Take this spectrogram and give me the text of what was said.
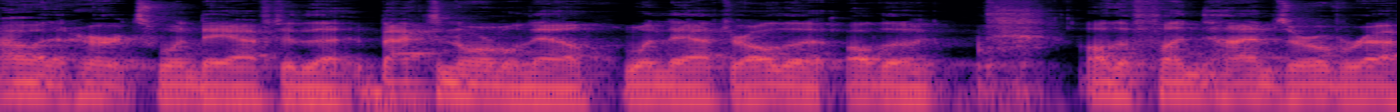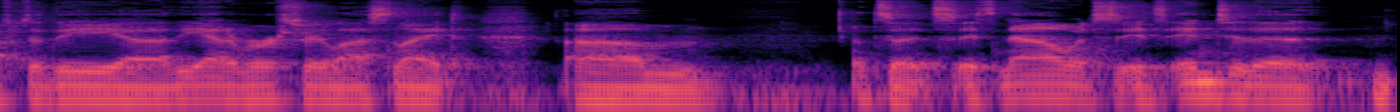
oh, that hurts. One day after the back to normal now. One day after all the all the all the fun times are over after the uh, the anniversary last night. Um, it's, it's it's now it's it's into the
